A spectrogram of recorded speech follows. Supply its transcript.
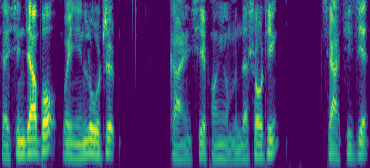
在新加坡为您录制，感谢朋友们的收听，下期见。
